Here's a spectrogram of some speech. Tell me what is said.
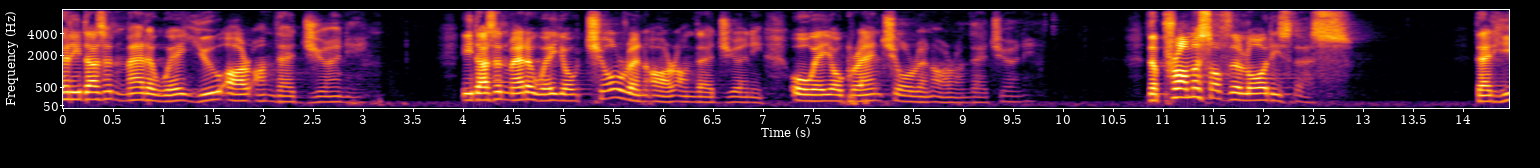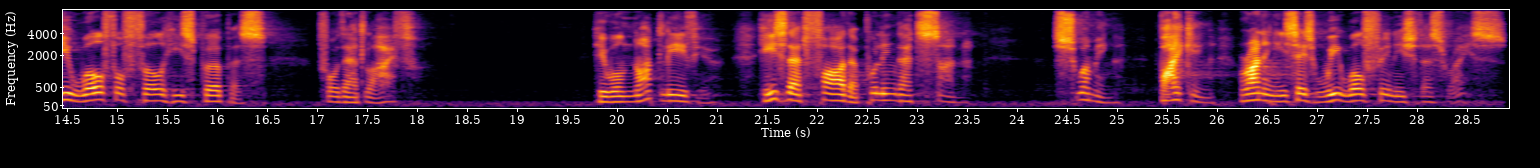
that it doesn't matter where you are on that journey. It doesn't matter where your children are on that journey or where your grandchildren are on that journey. The promise of the Lord is this that He will fulfill His purpose for that life. He will not leave you. He's that father pulling that son, swimming, biking, running. He says, We will finish this race.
